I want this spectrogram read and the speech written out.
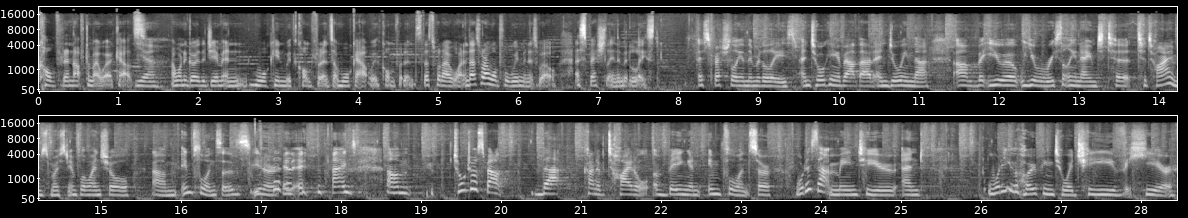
confident after my workouts. Yeah. I want to go to the gym and walk in with confidence and walk out with confidence. That's what I want. And that's what I want for women as well, especially in the Middle East especially in the Middle East, and talking about that and doing that. Um, but you were you were recently named to, to Times most influential um, influencers. You know, in, in fact, um, talk to us about that kind of title of being an influencer. What does that mean to you, and what are you hoping to achieve here?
